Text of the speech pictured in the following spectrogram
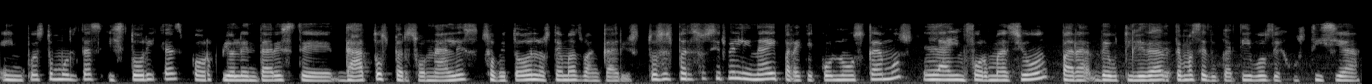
impuesto multas históricas por violentar este datos personales, sobre todo en los temas bancarios. Entonces, para eso sirve el INAE, para que conozcamos la información para de utilidad de temas educativos, de justicia,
